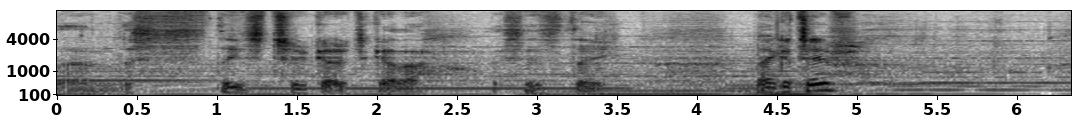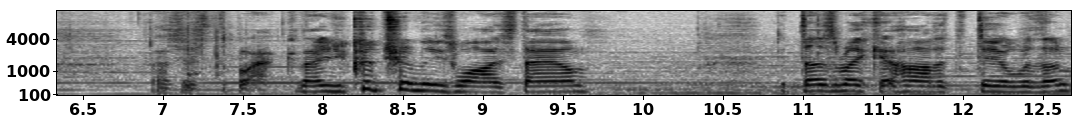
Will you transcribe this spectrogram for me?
Then this, these two go together this is the negative. That is the black. Now you could trim these wires down. It does make it harder to deal with them.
